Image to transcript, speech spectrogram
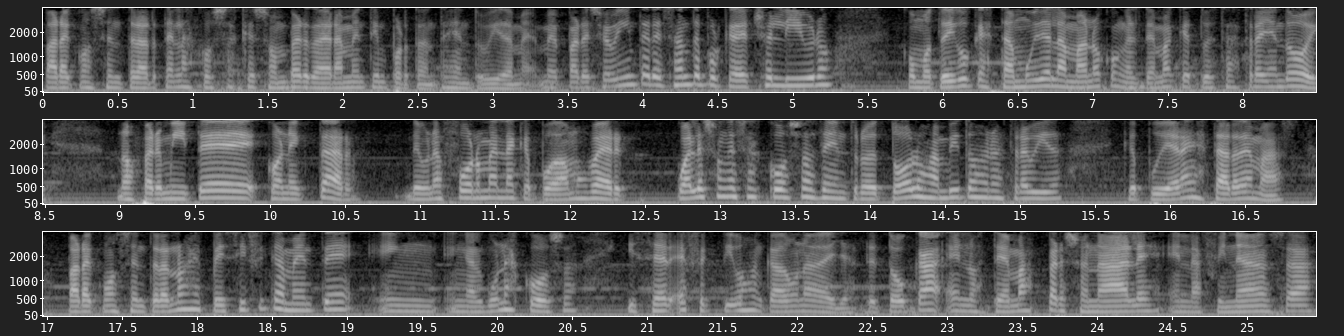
para concentrarte en las cosas que son verdaderamente importantes en tu vida. Me, me pareció bien interesante porque de hecho el libro como te digo que está muy de la mano con el tema que tú estás trayendo hoy, nos permite conectar de una forma en la que podamos ver cuáles son esas cosas dentro de todos los ámbitos de nuestra vida que pudieran estar de más para concentrarnos específicamente en, en, algunas cosas y ser efectivos en cada una de ellas. Te toca en los temas personales, en la finanza,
